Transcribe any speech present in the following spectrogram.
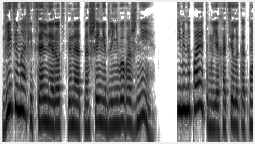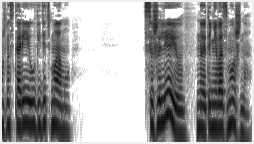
Видимо, официальные родственные отношения для него важнее. Именно поэтому я хотела как можно скорее увидеть маму. «Сожалею, но это невозможно»,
